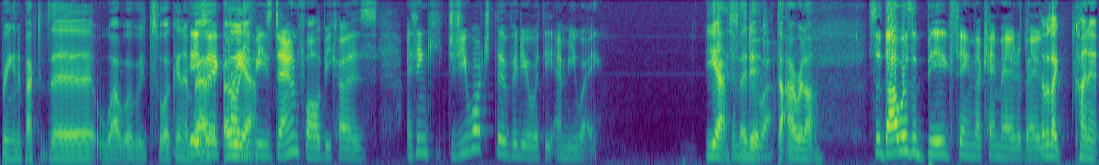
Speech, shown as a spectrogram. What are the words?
bringing it back to the what were we talking about? Is it oh Cardi yeah. B's downfall? Because I think did you watch the video with the MUA? Yes, The I did. Mua. The hour long. So that was a big thing that came out about. That was like kind of.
